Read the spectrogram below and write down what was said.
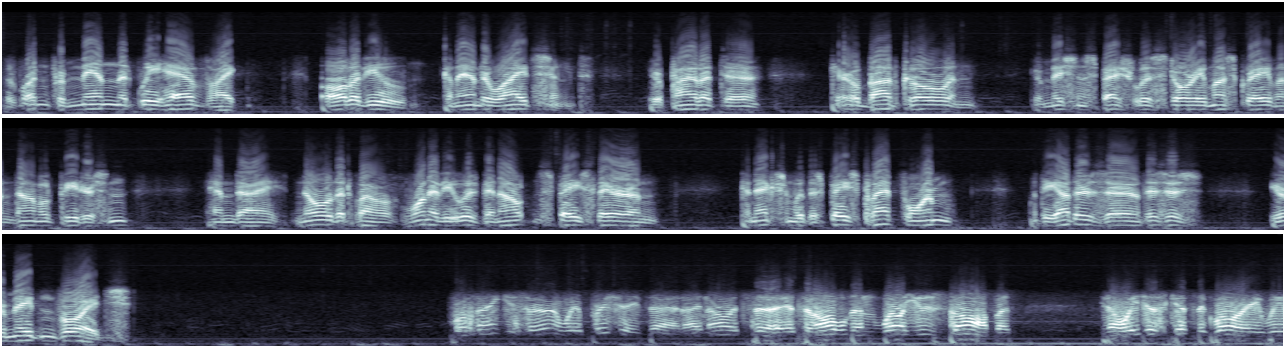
if it wasn't for men that we have, like all of you, Commander Weitz and your pilot, uh, Karol Bobko, and your mission specialist, Story Musgrave, and Donald Peterson. And I know that while one of you has been out in space there in connection with the space platform, with the others, uh, this is your maiden voyage. Well, thank you, sir, and we appreciate that. I know it's uh, it's an old and well-used saw, but you know we just get the glory. We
